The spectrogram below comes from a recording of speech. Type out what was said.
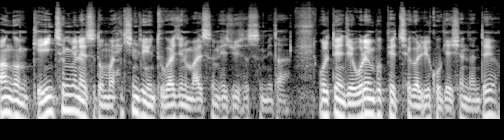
방금 개인 측면에서도 뭐 핵심적인 두 가지는 말씀해 주셨습니다. 올 때 이제 오렌 버핏 책을 읽고 계셨는데요.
